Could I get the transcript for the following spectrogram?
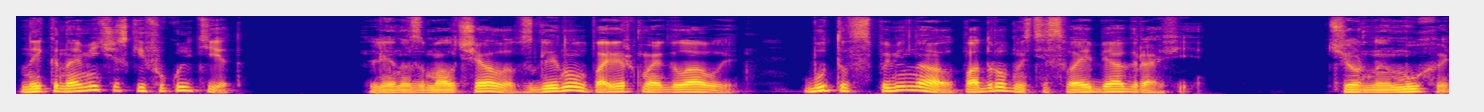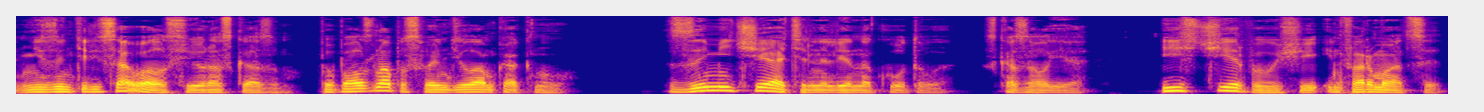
на экономический факультет. Лена замолчала, взглянула поверх моей головы, будто вспоминала подробности своей биографии. Черная муха не заинтересовалась ее рассказом, поползла по своим делам к окну. «Замечательно, Лена Котова», — сказал я. «Исчерпывающая информация,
